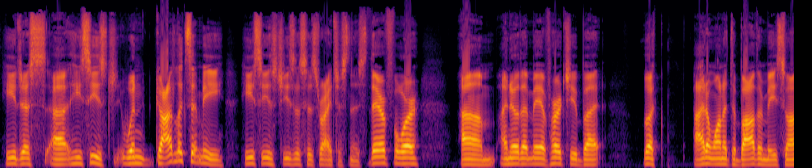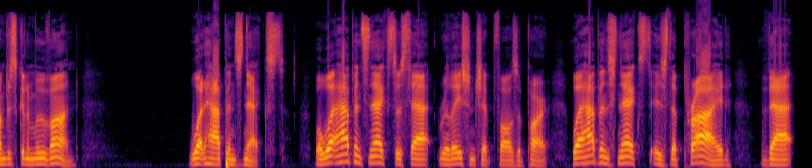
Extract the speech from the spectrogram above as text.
he just uh, he sees when God looks at me, he sees Jesus' his righteousness. Therefore, um, I know that may have hurt you, but look, I don't want it to bother me, so I'm just going to move on. What happens next? Well, what happens next is that relationship falls apart. What happens next is the pride that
